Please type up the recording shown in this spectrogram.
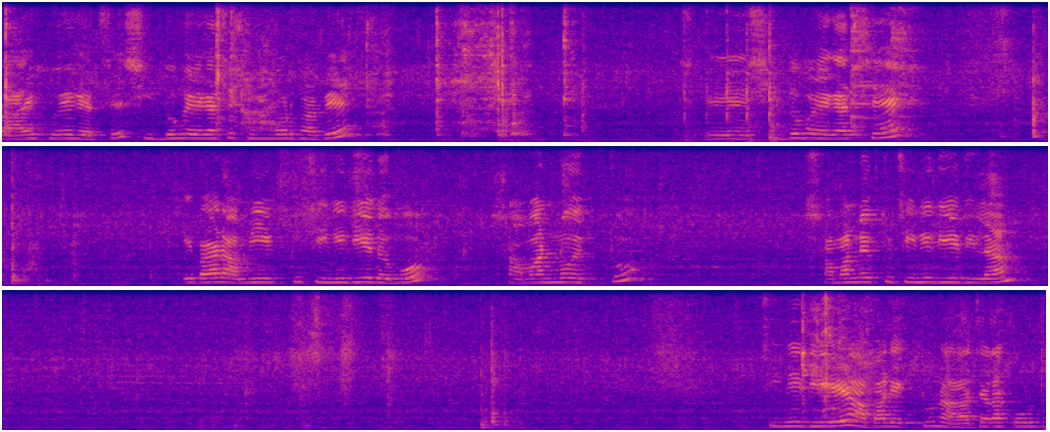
প্রায় হয়ে গেছে, সিদ্ধ হয়ে গেছে সুন্দরভাবে। সিদ্ধ হয়ে গেছে। এবার আমি একটু চিনি দিয়ে দেবো। সামান্য একটু সামান্য একটু চিনি দিয়ে দিলাম। চিনি দিয়ে আবার একটু নাড়াচাড়া করব।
